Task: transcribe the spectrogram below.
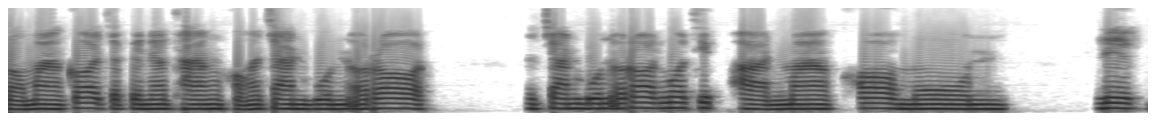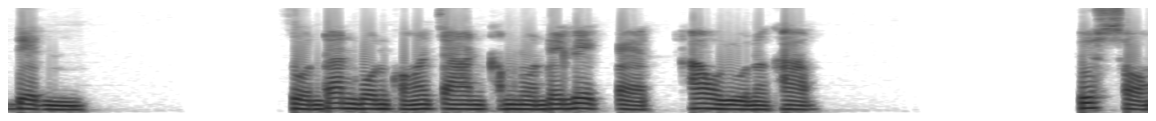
ต่อมาก็จะเป็นแนวทางของอาจารย์บุญรอด อาจารย์บุญรอดงวดที่ผ่านมาข้อมูลเลขเด่น ส่วนด้านบนของอาจารย์คำนวณได้เลขแปดเข้าอยู่นะครับชุดสอง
